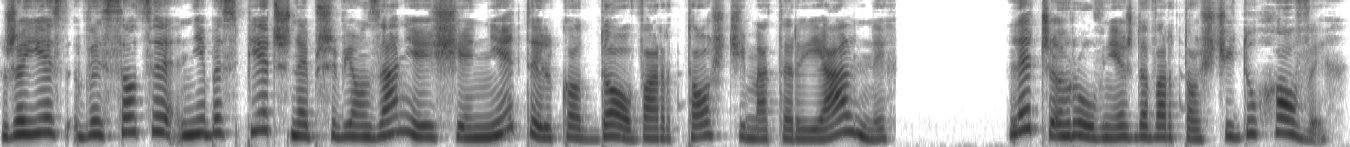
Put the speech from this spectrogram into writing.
że jest wysoce niebezpieczne przywiązanie się nie tylko do wartości materialnych, lecz również do wartości duchowych.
